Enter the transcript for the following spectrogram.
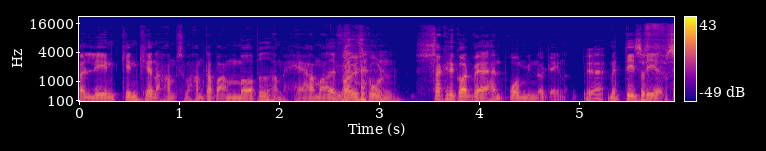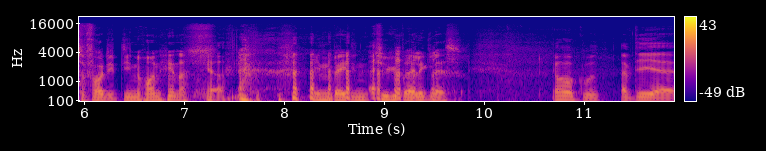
og lægen genkender ham som ham, der bare mobbede ham herre meget i folkeskolen, så kan det godt være, at han bruger mine organer. Ja. Men det er så, det, jeg- så får de dine håndhænder Ja. inde bag din tykke brilleglas. Åh, oh, gud. Altså, det er...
